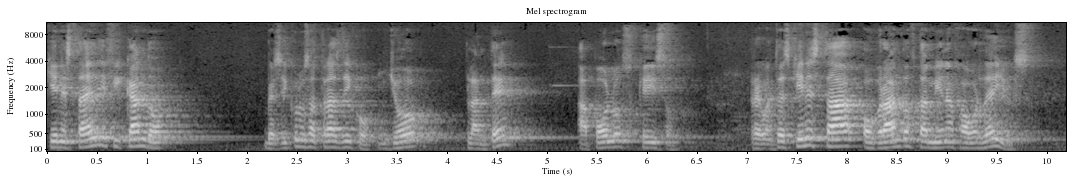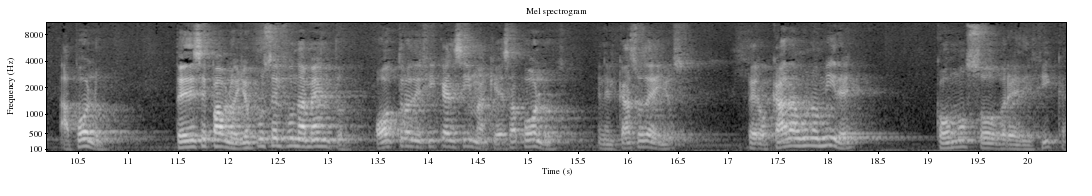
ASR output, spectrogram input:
Quien está edificando, versículos atrás dijo, yo planté, Apolos, ¿qué hizo? Entonces, ¿quién está obrando también a favor de ellos? Apolo. Entonces dice Pablo, yo puse el fundamento, otro edifica encima, que es Apolo, en el caso de ellos, pero cada uno mire cómo sobreedifica.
